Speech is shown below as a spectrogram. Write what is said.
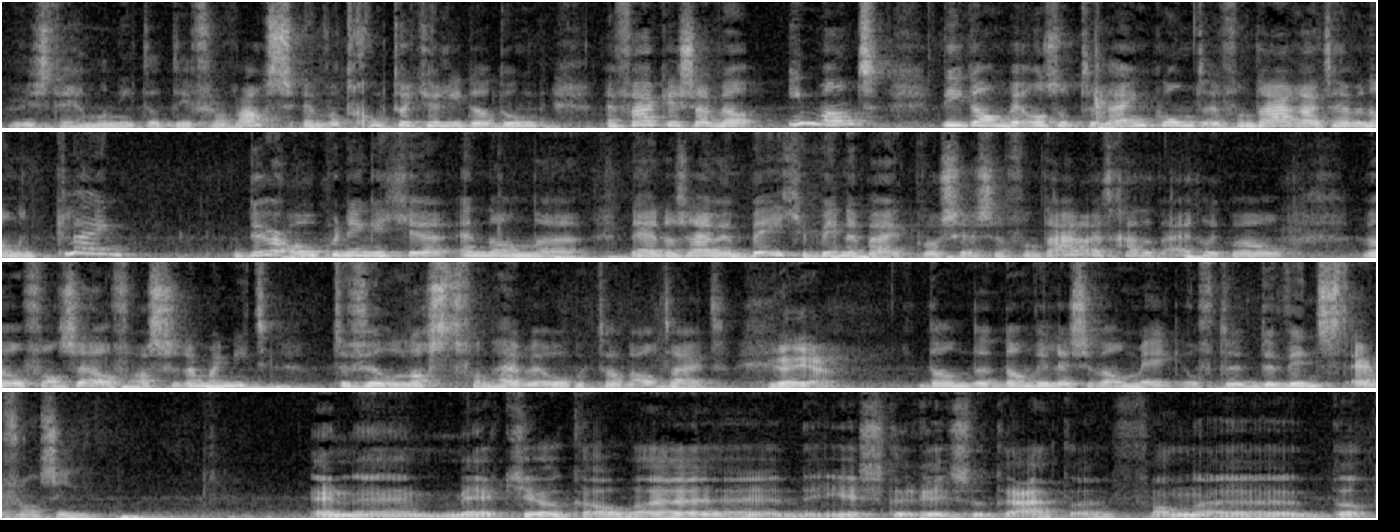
we wisten helemaal niet dat dit er was. En wat goed dat jullie dat doen. En vaak is er wel iemand die dan bij ons op de lijn komt. En van daaruit hebben we dan een klein deuropeningetje. En dan, uh, nou ja, dan zijn we een beetje binnen bij het proces. En van daaruit gaat het eigenlijk wel, wel vanzelf. Als ze er maar niet te veel last van hebben, hoop ik dat altijd. Ja, ja. Dan, dan willen ze wel mee. Of de, de winst ervan zien. En uh, merk je ook al uh, de eerste resultaten van uh, dat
